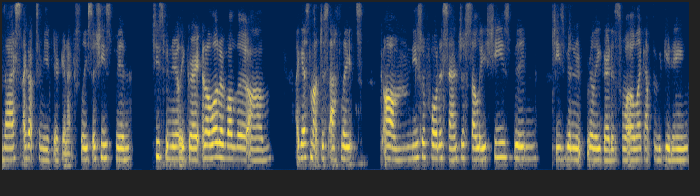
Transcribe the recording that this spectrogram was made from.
nice. I got to meet her again actually. So she's been she's been really great. And a lot of other um I guess not just athletes. Um news reporter Sandra Sully, she's been she's been really great as well, like at the beginning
